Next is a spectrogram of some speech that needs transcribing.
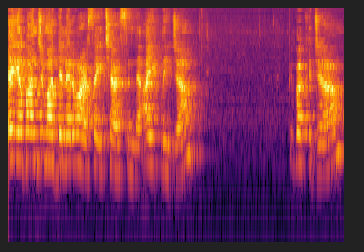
yabancı maddeleri varsa içerisinde ayıklayacağım. Bir bakacağım.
